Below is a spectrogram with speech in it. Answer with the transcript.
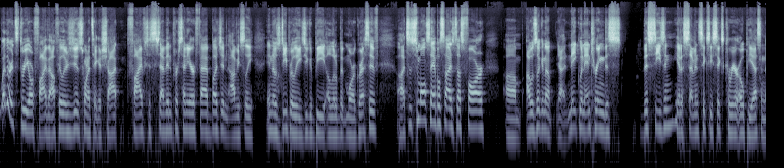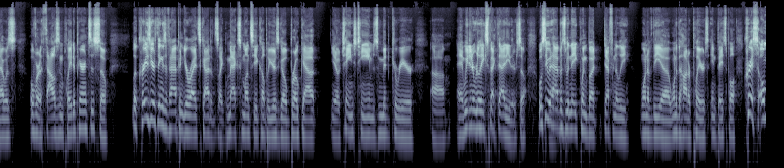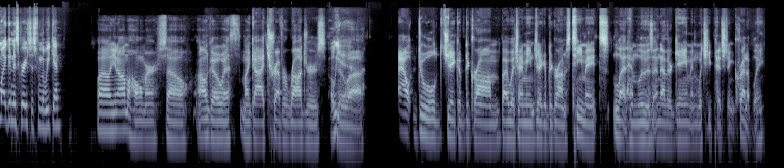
whether it's three or five outfielders, you just want to take a shot, five to seven percent of your fab budget. And obviously, in those deeper leagues, you could be a little bit more aggressive. Uh, it's a small sample size thus far. Um, I was looking up Nate when entering this this season. He had a 766 career OPS, and that was over a thousand plate appearances. So, look, crazier things have happened. You're right, Scott. It's like Max Muncy a couple years ago broke out, you know, change teams mid career, um, and we didn't really expect that either. So we'll see what happens with Naquin, but definitely one of the uh, one of the hotter players in baseball. Chris, oh my goodness gracious, from the weekend. Well, you know, I'm a homer, so I'll go with my guy Trevor Rogers. Oh, Who, uh, outdueled Jacob DeGrom, by which I mean Jacob DeGrom's teammates let him lose another game in which he pitched incredibly.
